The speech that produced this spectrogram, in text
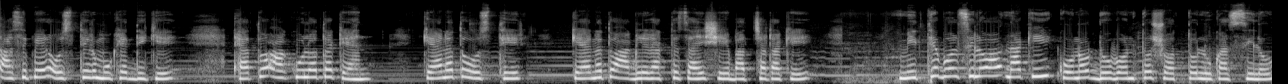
আসিফের অস্থির মুখের দিকে। এত আকুলতা কেন? কেন এত অস্থির? কেন এত আগলে রাখতে চাই সে বাচ্চাটাকে? মিথ্যে বলছিল নাকি কোনো ডুবন্ত সত্য লুকাচ্ছিল?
